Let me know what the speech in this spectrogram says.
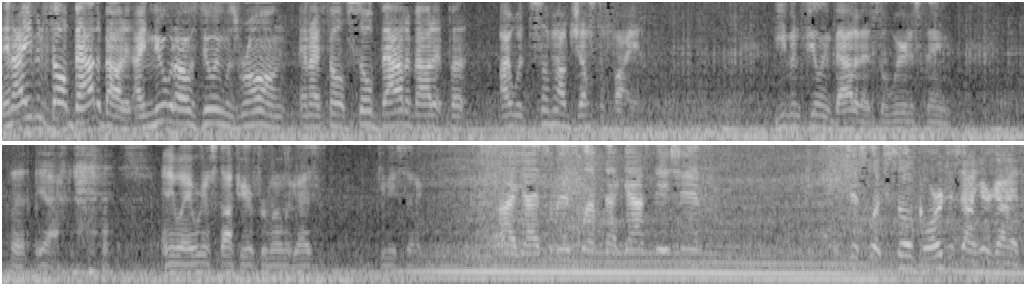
And I even felt bad about it. I knew what I was doing was wrong, and I felt so bad about it, but I would somehow justify it. Even feeling bad about it's the weirdest thing. But yeah. anyway, we're gonna stop here for a moment, guys. Give me a sec. All right, guys, so we just left that gas station. It just looks so gorgeous out here, guys.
